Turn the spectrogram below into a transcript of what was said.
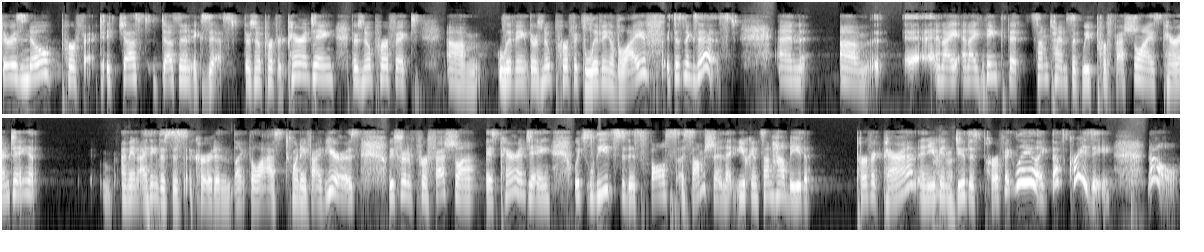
there is no perfect. It just doesn't exist. There's no perfect parenting. There's no perfect um, living. There's no perfect living of life. It doesn't exist. And um, and I and I think that sometimes like we professionalize parenting I mean, I think this has occurred in like the last 25 years. We've sort of professionalized parenting, which leads to this false assumption that you can somehow be the perfect parent and you uh-huh. can do this perfectly. Like, that's crazy. No.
